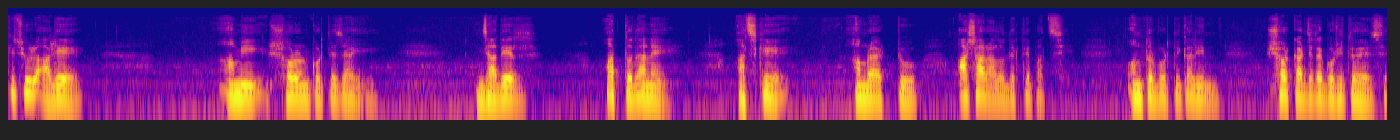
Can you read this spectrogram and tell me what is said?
কিছুর আগে আমি স্মরণ করতে চাই যাদের আত্মদানে আজকে আমরা একটু আশার আলো দেখতে পাচ্ছি। অন্তর্বর্তীকালীন সরকার যেটা গঠিত হয়েছে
